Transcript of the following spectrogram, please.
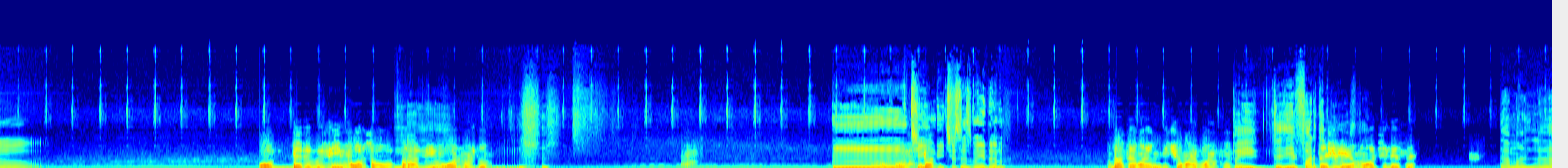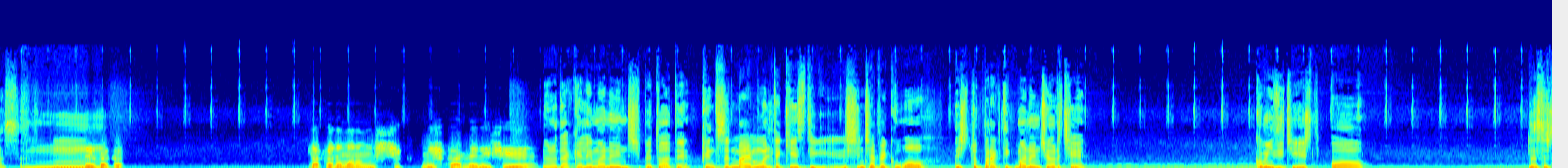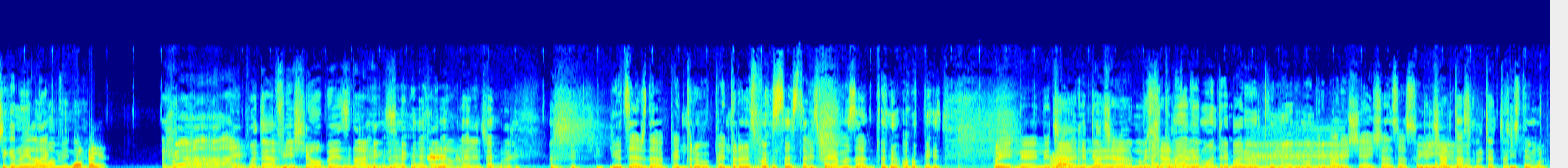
Obervivor sau bravivor, nu știu. Mm, ce indiciu să-ți mai dăm? Da să mă indiciu mai bun. Păi e foarte Sunt bun. și asta. emoțiile să... Da, mă, lasă. Mm, Deci dacă... Dacă nu mănânc și, nici carne, nici... nu, nu, dacă le mănânci pe toate. Când sunt mai multe chestii și începe cu O. Deci tu practic mănânci orice. Cum îi zici? Ești o... Dar să știi că nu e la Dacă- oameni. Obez. Ai putea fi și obez, da, exact. Eu ți-aș da pentru, pentru răspunsul ăsta, mi se pare amuzant. Obez. Păi ne, ne, Da, cear, ne pare cear, rău, nu ne se Hai că mai ceartă- avem o întrebare, oricum, mai avem o întrebare și ai șansa să Deci iei ceartă uh, ascultători. sistemul.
